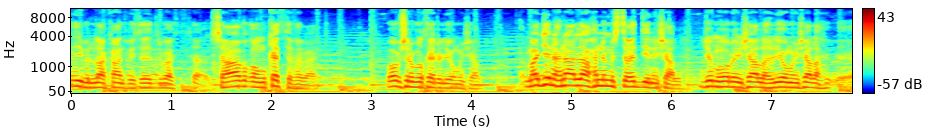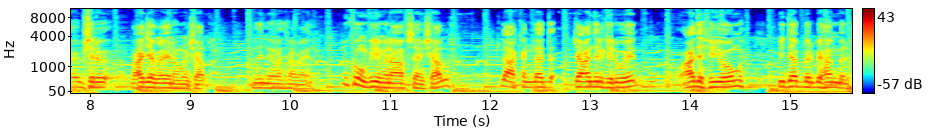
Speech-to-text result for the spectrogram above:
اي بالله كانت في تدريبات سابقه ومكثفه بعد وابشروا بالخير اليوم ان شاء الله ما جينا هنا الا إحنا مستعدين ان شاء الله جمهور ان شاء الله اليوم ان شاء الله ابشروا بعجب عينهم ان شاء الله بإذن الله عينهم يكون في منافسة إن شاء الله. لكن لا د- جاء عند الكلوين وعاد في يومه بيدبر بهمله.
